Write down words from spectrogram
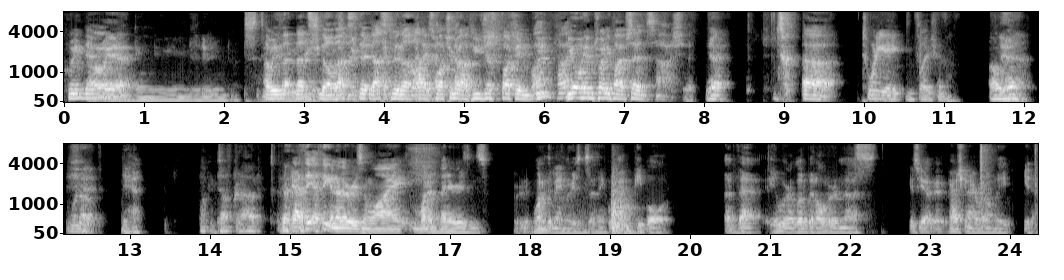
Queen. David. Oh yeah. I mean that, that's no, that's that's been on ice. Watch your mouth. You just fucking What? you, What? you owe him twenty five cents. Oh shit. Yeah. Uh, 28 inflation. oh yeah. Went up. Yeah. Fucking tough crowd. Yeah, I think I think another reason why one of many reasons, one of the main reasons I think why people of that who were a little bit older than us, because yeah, Patrick and I were only you know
